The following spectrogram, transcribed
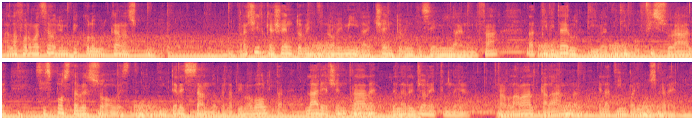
alla formazione di un piccolo vulcano a scudo, fra circa 129.000 e 126.000 anni fa, l'attività eruttiva di tipo fissurale si sposta verso ovest, interessando per la prima volta l'area centrale della regione etnea, tra la Val Calanna e la Timpa di Moscarello.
